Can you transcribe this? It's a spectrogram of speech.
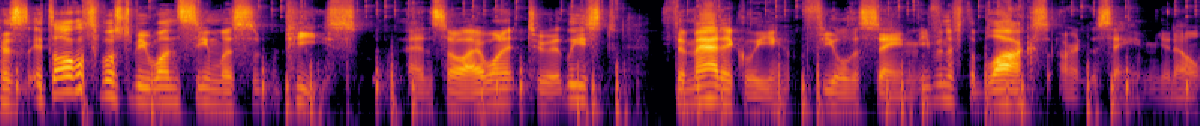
Because it's all supposed to be one seamless piece. And so I want it to at least thematically feel the same, even if the blocks aren't the same, you know?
